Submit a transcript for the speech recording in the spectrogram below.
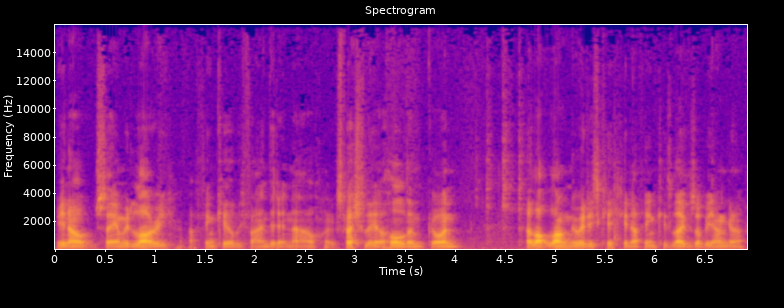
you know, same with Laurie. I think he'll be finding it now, especially at Oldham, going a lot longer with his kicking. I think his legs will be young enough.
